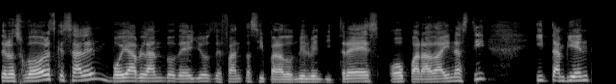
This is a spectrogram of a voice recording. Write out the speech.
de los jugadores que salen, voy hablando de ellos de Fantasy para 2023 o para Dynasty. Y también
